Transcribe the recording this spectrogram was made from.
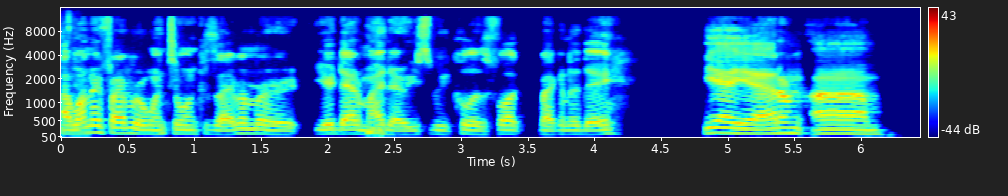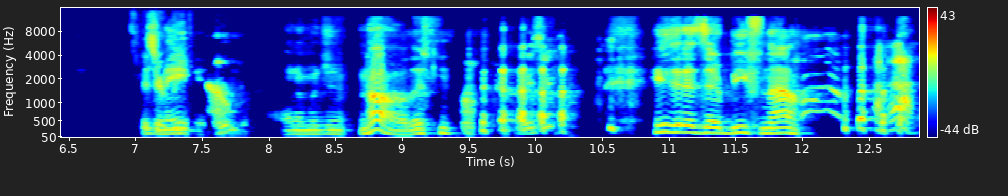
I wonder if I ever went to one because I remember your dad and my dad used to be cool as fuck back in the day. yeah, yeah. I don't um. Is there Maybe. beef now? I don't imagine- No, What is it? he said it's their beef now.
